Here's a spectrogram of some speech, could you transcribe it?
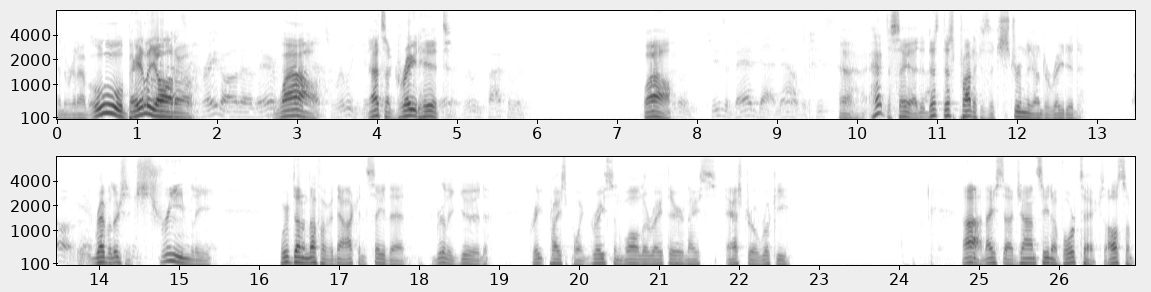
And we're gonna have ooh Bayley oh, auto. That's a great auto there. man. Wow. That's really good. That's a great hit. Yeah, really popular. Wow. She's a bad guy now, but she's. Still, Yeah, I have to say uh, this this product is extremely underrated. Oh yeah. Revolution extremely. We've done enough of it now. I can say that. Really good. Great price point. Grayson Waller right there. Nice Astro rookie. Ah, nice uh, John Cena Vortex. Awesome.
